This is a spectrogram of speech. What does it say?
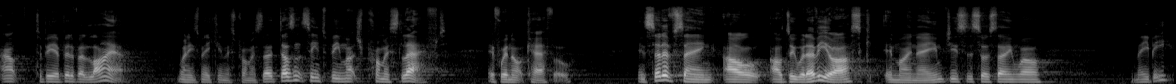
out to be a bit of a liar when he's making this promise. There doesn't seem to be much promise left if we're not careful. Instead of saying, I'll, I'll do whatever you ask in my name, Jesus is sort of saying, Well, maybe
